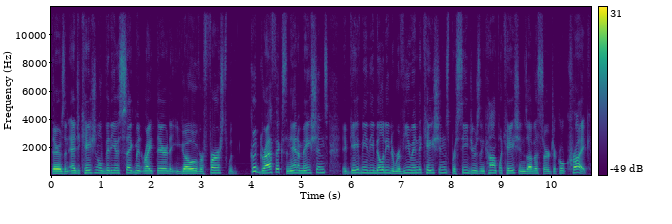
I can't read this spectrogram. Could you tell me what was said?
There's an educational video segment right there that you go over first with good graphics and animations. It gave me the ability to review indications, procedures, and complications of a surgical cric.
